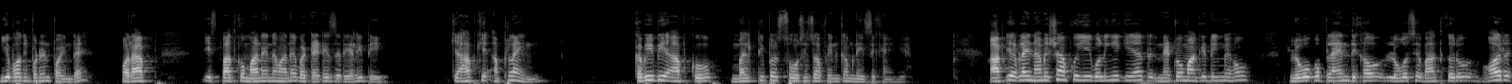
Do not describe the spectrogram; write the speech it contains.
ये बहुत इंपॉर्टेंट पॉइंट है, और आप इस बात को माने ना माने बट डेट इज़ रियलिटी कि आपके अपलाइन कभी भी आपको मल्टीपल सोर्सेज ऑफ़ इनकम नहीं सिखाएँगे? आपकी अपलाइन हमेशा आपको ये बोलेंगे कि यार नेटवर्क मार्केटिंग में हो, लोगों को प्लान दिखाओ, लोगों से बात करो, और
